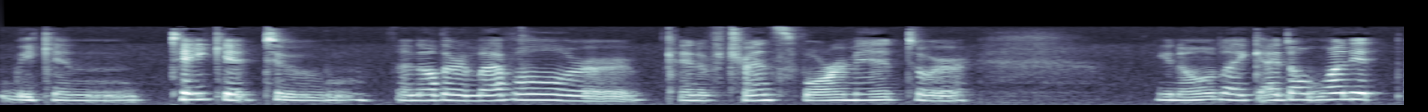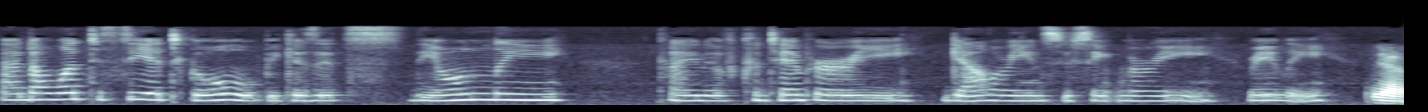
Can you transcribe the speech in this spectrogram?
we can take it to another level or kind of transform it or you know like i don't want it i don't want to see it go because it's the only kind of contemporary gallery in sault ste marie really Yeah,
